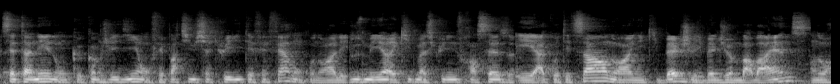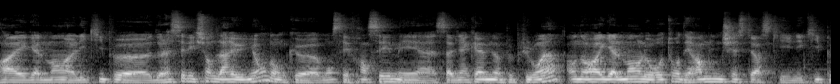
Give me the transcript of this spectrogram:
Cette année, donc, comme je l'ai dit, on fait partie du circuit élite FFR, donc on aura les 12 meilleures équipes masculines françaises. Et à côté de ça, on aura une équipe belge, les Belgium Barbarians. On aura également l'équipe euh, de la sélection de la Réunion, donc euh, bon, c'est français, mais euh, ça vient quand même d'un peu plus loin. On aura également le retour des Ramblin Chesters, qui est une équipe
